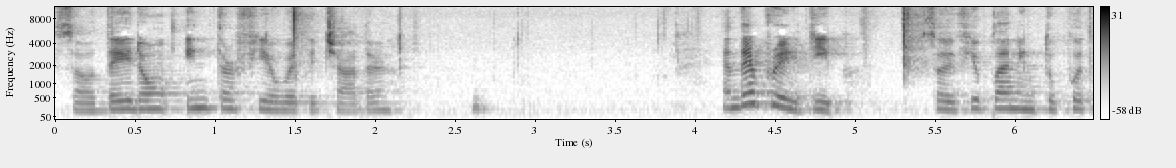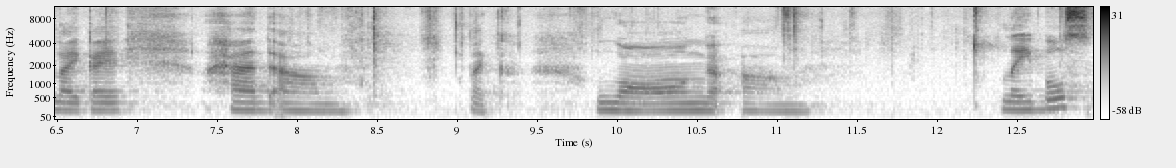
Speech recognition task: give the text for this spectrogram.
so they don't interfere with each other. And they're pretty deep. So if you're planning to put like I had um, like long um, labels,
